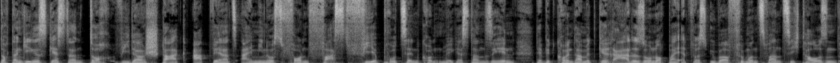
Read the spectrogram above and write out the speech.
Doch dann ging es gestern doch wieder stark abwärts. Ein Minus von fast vier Prozent konnten wir gestern sehen. Der Bitcoin damit gerade so noch bei etwas über 25.000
